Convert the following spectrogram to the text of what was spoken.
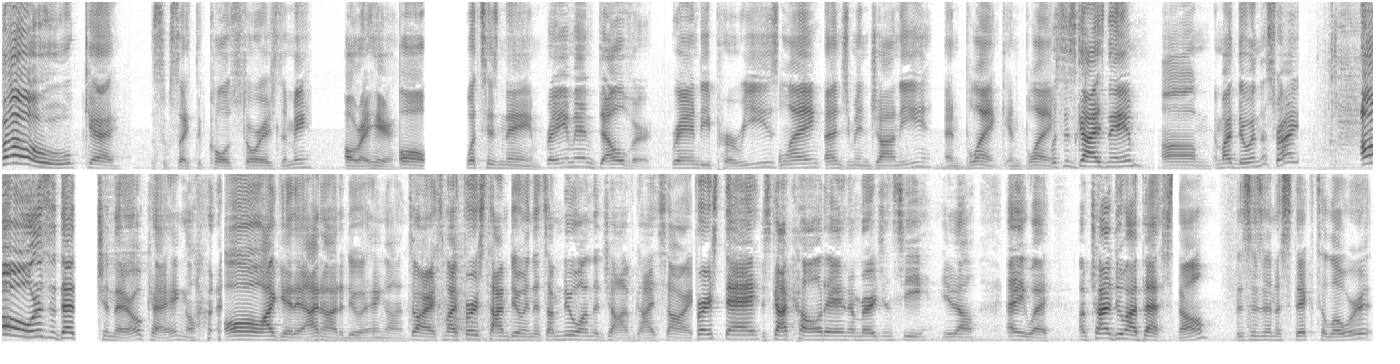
Oh, okay. This looks like the cold storage to me. Oh, right here. Oh, what's his name? Raymond Delver. Randy Paris, blank, Benjamin Johnny, and blank, and blank. What's this guy's name? Um, am I doing this right? Oh, there's a dead in there. Okay, hang on. oh, I get it. I know how to do it. Hang on. Sorry, it's my first time doing this. I'm new on the job, guys. Sorry. First day, just got called in, emergency, you know. Anyway, I'm trying to do my best. No? This isn't a stick to lower it?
